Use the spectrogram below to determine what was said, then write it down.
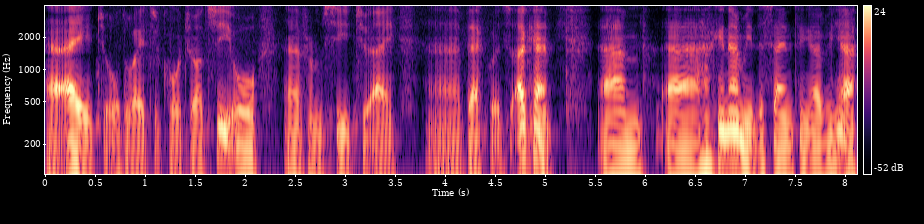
uh, A to all the way to courtyard C, or uh, from C to A uh, backwards. Okay. Um, Hakinami, the same thing over here.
